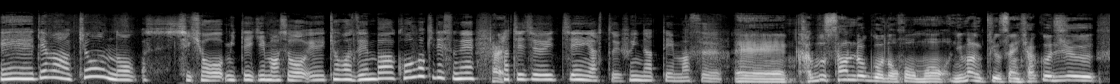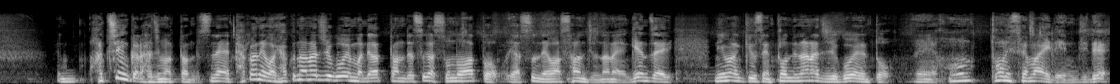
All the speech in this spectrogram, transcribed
えー、では、今日の指標見ていきましょう。えー、今日は全場小動きですね。はい、81円安というふうになっています。えー、株365の方も29,110 8円から始まったんですね。高値は175円まであったんですが、その後、安値は37円。現在、2万9000飛んで75円と、えー、本当に狭いレンジで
